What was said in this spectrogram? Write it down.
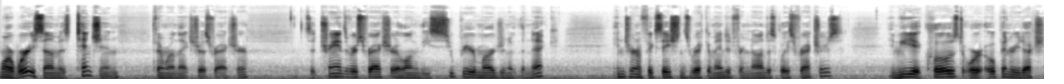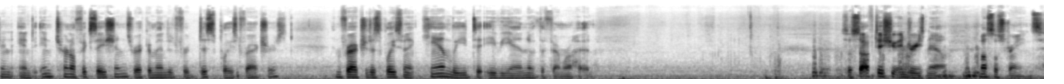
More worrisome is tension, femoral neck stress fracture. It's a transverse fracture along the superior margin of the neck. Internal fixation is recommended for non displaced fractures. Immediate closed or open reduction and internal fixations recommended for displaced fractures. And fracture displacement can lead to AVN of the femoral head. So, soft tissue injuries now. Muscle strains.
